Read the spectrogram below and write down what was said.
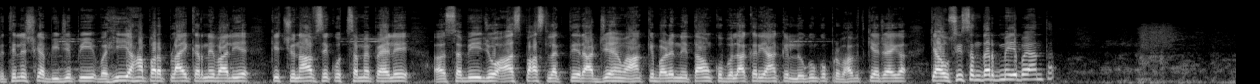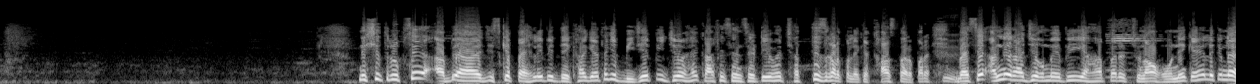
मिथिलेश का बीजेपी वही यहाँ पर अप्लाई करने वाली है कि चुनाव से कुछ समय पहले सभी जो आसपास लगते राज्य हैं, वहाँ के बड़े नेताओं को बुलाकर यहाँ के लोगों को प्रभावित किया जाएगा। क्या उसी संदर्भ में ये बयान था? निश्चित रूप से अब इसके पहले भी देखा गया था कि बीजेपी जो है काफ़ी सेंसिटिव है छत्तीसगढ़ को लेकर खासतौर पर। हम्म। वैसे अन्य राज्यों में भी यहाँ पर चुनाव होने के हैं लेकिन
